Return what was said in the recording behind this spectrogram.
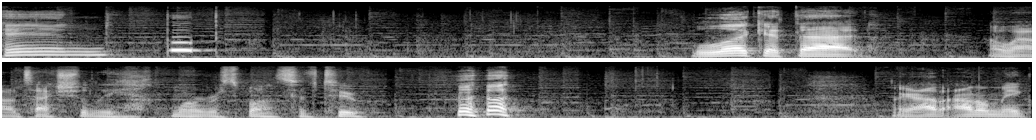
and boop. Look at that. Oh wow, it's actually more responsive too. like, I, I don't make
